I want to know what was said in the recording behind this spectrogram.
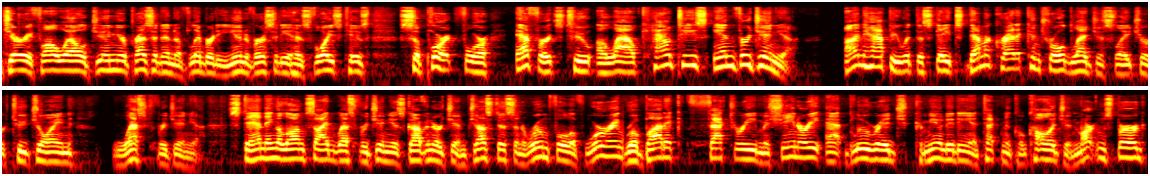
Jerry Falwell, Jr., president of Liberty University, has voiced his support for efforts to allow counties in Virginia unhappy with the state's Democratic controlled legislature to join West Virginia. Standing alongside West Virginia's Governor Jim Justice in a room full of whirring robotic factory machinery at Blue Ridge Community and Technical College in Martinsburg,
